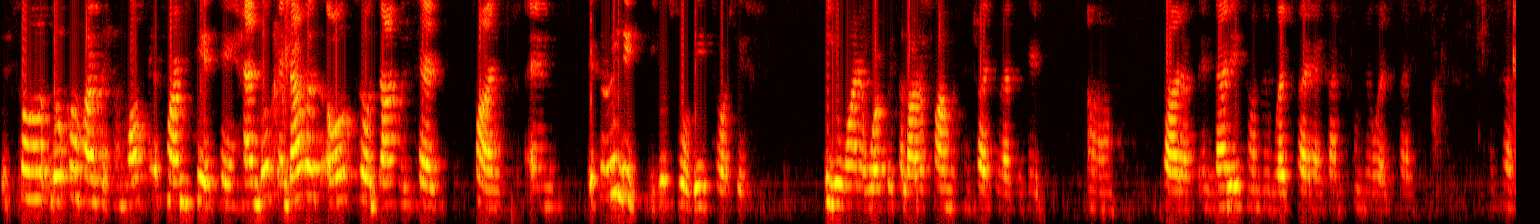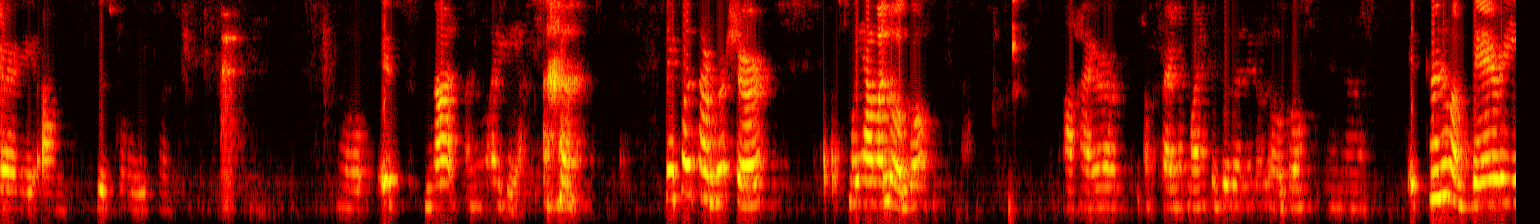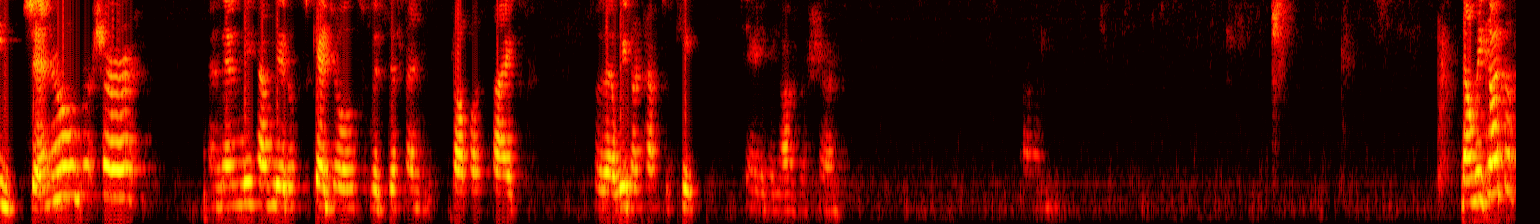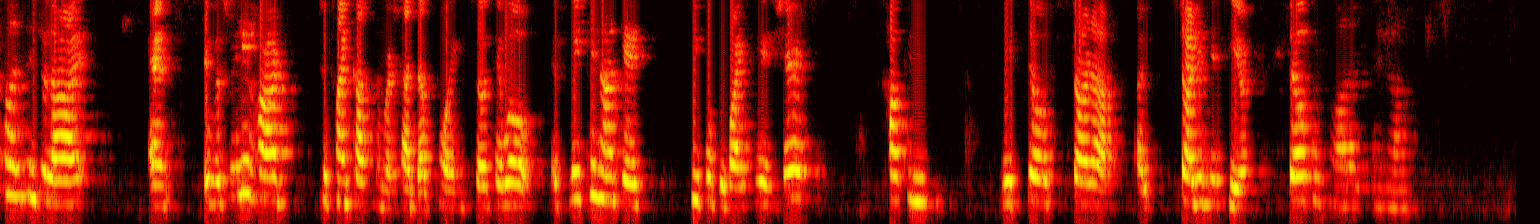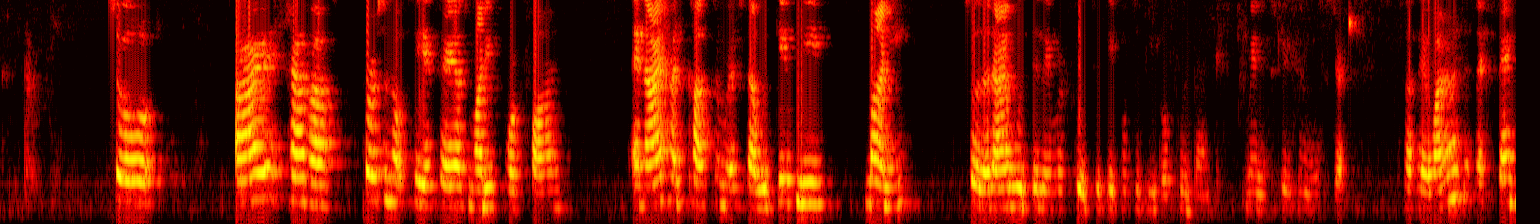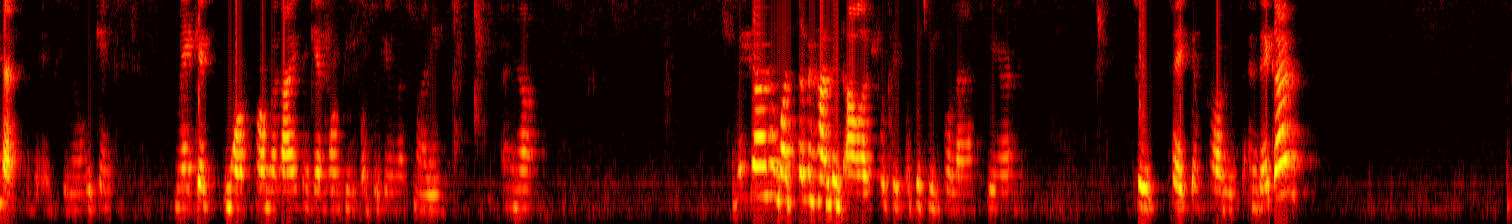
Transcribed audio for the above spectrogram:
it's called Local Harvest, a multi-farm CSA handbook, and that was also done with said funds. And it's a really useful resource if you want to work with a lot of farmers and try to aggregate um, product, and that is on the website. I got it from the website. It's a very um, useful resource. So it's not a new idea. this was our brochure. We have a logo. I'll hire a friend of mine to do the little logo. And, uh, it's kind of a very general brochure. And then we have little schedules with different drop-off sites so that we don't have to keep changing our brochure. Um, Now, we got the funds in July, and it was really hard to find customers at that point. So I said, well, if we cannot get people to buy CA shares, how can we still start a, a started this year, sell some product and um, so I have a personal CSA as Muddy Fork Farm, and I had customers that would give me money so that I would deliver food to people to people food bank ministries in Wooster. So I said, why don't I just extend that to this? You know, we can make it more formalized and get more people to give us money. And uh, we got about seven hundred dollars for people to people last year to take their produce, and they got.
